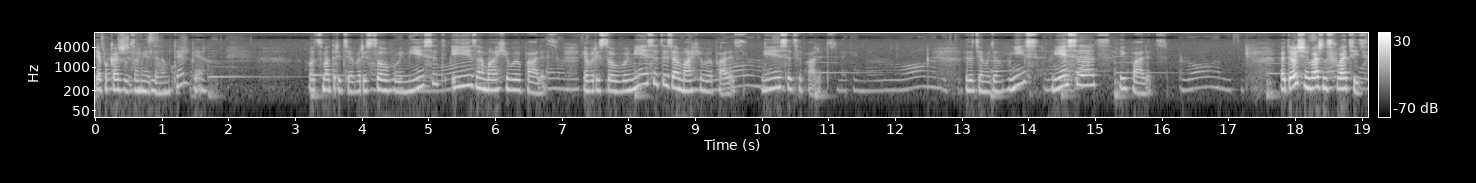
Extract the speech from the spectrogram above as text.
Я покажу в замедленном темпе. Вот смотрите, я вырисовываю месяц и замахиваю палец. Я вырисовываю месяц и замахиваю палец. Месяц и палец. И затем идем вниз, месяц и палец. Это очень важно схватить.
